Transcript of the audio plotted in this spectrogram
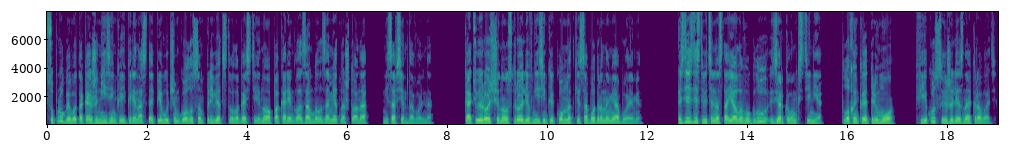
Супруга его, такая же низенькая и коренастая, певучим голосом приветствовала гостей, но по карим глазам было заметно, что она не совсем довольна. Катю и Рощина устроили в низенькой комнатке с ободранными обоями. Здесь действительно стояло в углу, зеркалом к стене, плохонькое трюмо, фикус и железная кровать.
